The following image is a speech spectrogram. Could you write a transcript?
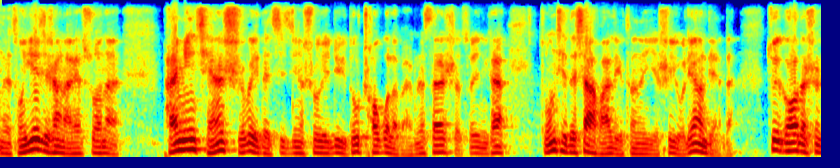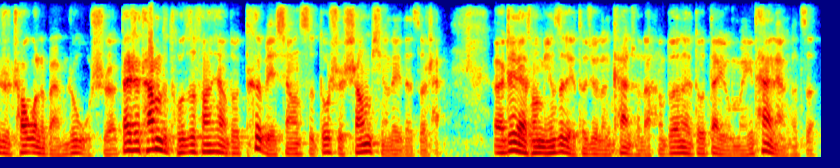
那从业绩上来说呢，排名前十位的基金收益率都超过了百分之三十，所以你看总体的下滑里头呢也是有亮点的，最高的甚至超过了百分之五十。但是他们的投资方向都特别相似，都是商品类的资产，呃，这点从名字里头就能看出来，很多呢都带有煤炭两个字。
